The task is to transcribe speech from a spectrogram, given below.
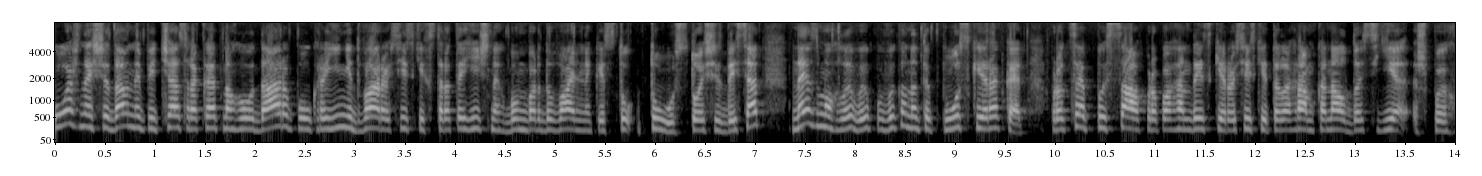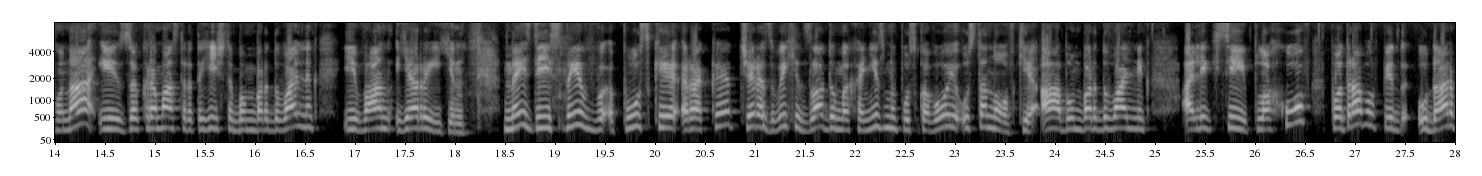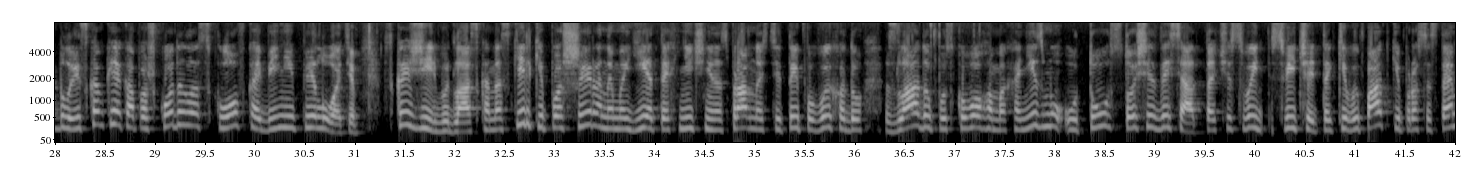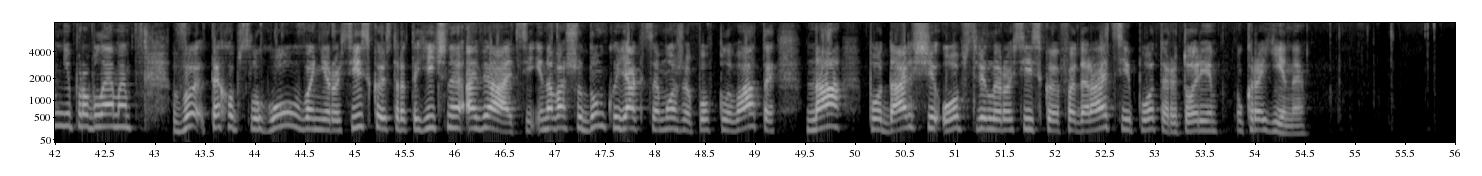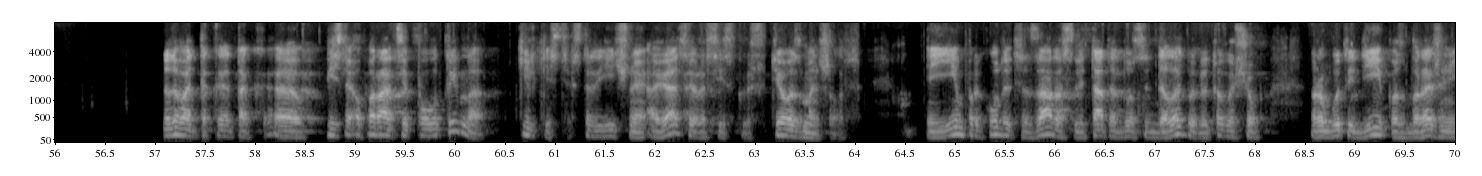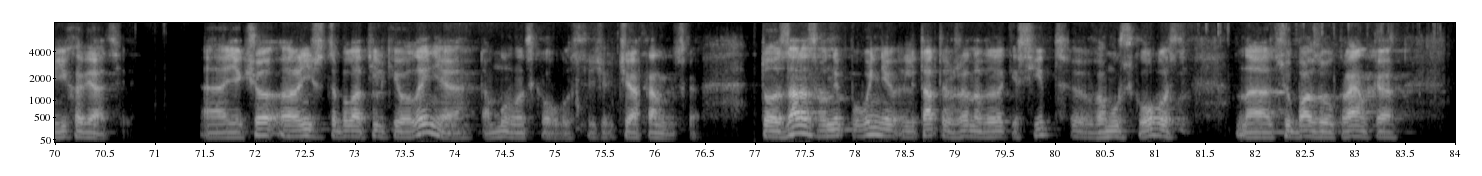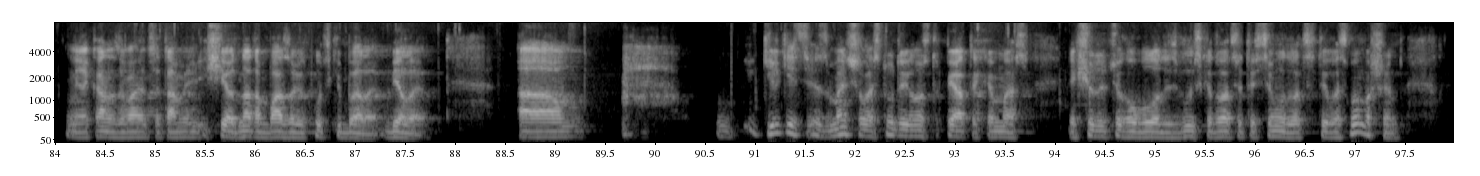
Також нещодавно під час ракетного удару по Україні два російських стратегічних бомбардувальники Сту- Ту-160 не змогли виконати пуски ракет. Про це писав пропагандистський російський телеграм-канал Досьє Шпигуна. І, зокрема, стратегічний бомбардувальник Іван Яригін не здійснив пуски ракет через вихід з ладу механізму пускової установки. А бомбардувальник Алексій Плахов потрапив під удар блискавки, яка пошкодила скло в кабіні пілотів. Скажіть, будь ласка, наскільки поширеними є технічні несправності типу виходу з ладу пускового механізму у Ту-160? Та чи свідчать такі випадки про системні проблеми в техобслуговуванні російської стратегічної авіації? І на вашу думку, як це може повпливати на подальші обстріли Російської Федерації по території України? Ну, давайте так, так. е, Після операції Павутинна кількість стратегічної авіації російської суттєво зменшилася. І їм приходиться зараз літати досить далеко для того, щоб робити дії по збереженню їх авіації. Е, Якщо раніше це була тільки Оленія, там Мурманська область чи, Архангельська, то зараз вони повинні літати вже на далекий схід е, в Амурську область на цю базу Українка, яка називається там ще одна там база в Якутській Беле. Біле. Кількість зменшилась ту 95 МС. Якщо до цього було десь близько 27-28 машин,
